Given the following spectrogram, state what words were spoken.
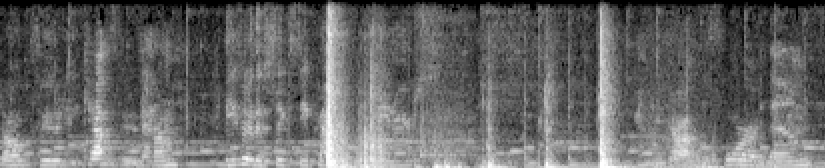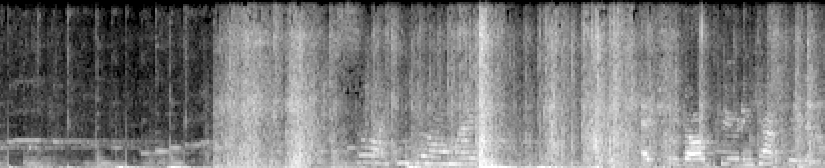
dog food and cat food in them. These are the 60 pound containers. Got four of them. So I can put all my extra dog food and cat food in them.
